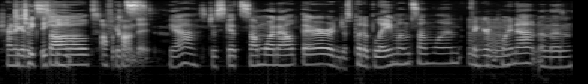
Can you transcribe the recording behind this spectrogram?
Trying to, to get take the solved, heat off of Condit. Yeah, just get someone out there and just put a blame on someone, finger Mm-hmm. point at, and then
